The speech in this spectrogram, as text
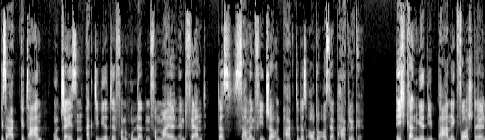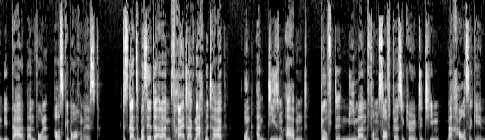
Gesagt, getan und Jason aktivierte von hunderten von Meilen entfernt das Summon-Feature und parkte das Auto aus der Parklücke. Ich kann mir die Panik vorstellen, die da dann wohl ausgebrochen ist. Das Ganze passierte an einem Freitagnachmittag und an diesem Abend durfte niemand vom Software Security Team nach Hause gehen.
